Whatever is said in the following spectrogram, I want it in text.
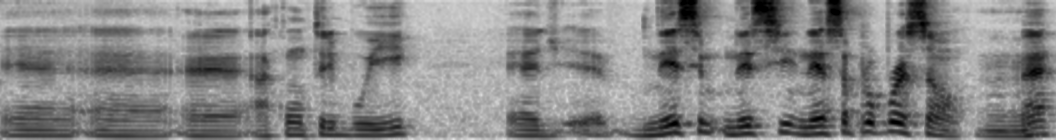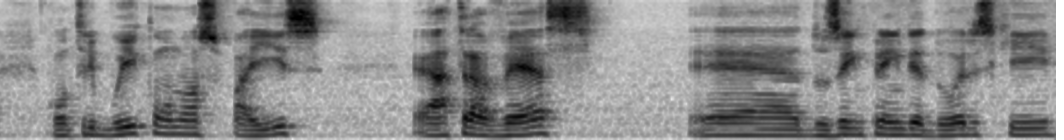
é, é, é, a contribuir é, de, nesse, nesse, nessa proporção, Uhum. né? contribuir com o nosso país através dos empreendedores que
